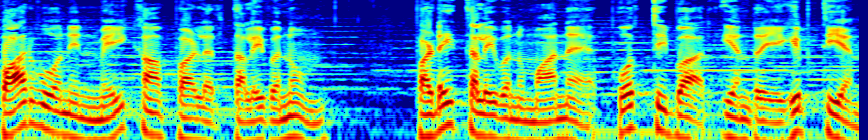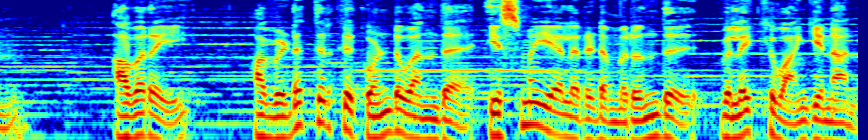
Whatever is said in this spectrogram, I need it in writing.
பார்வோனின் மெய்காப்பாளர் தலைவனும் படைத்தலைவனுமான போத்திபார் என்ற எகிப்தியன் அவரை அவ்விடத்திற்கு கொண்டு வந்த இஸ்மையேலரிடமிருந்து விலைக்கு வாங்கினான்.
